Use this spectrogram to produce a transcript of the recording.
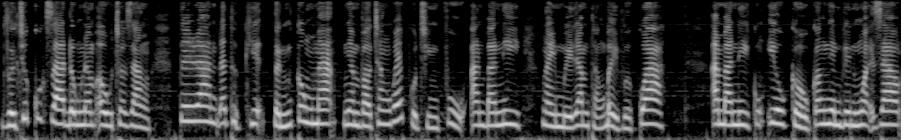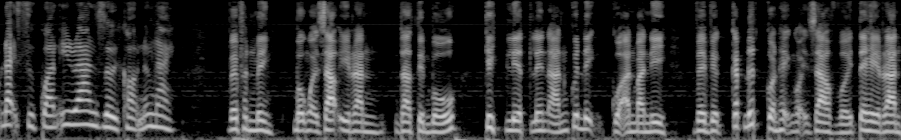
Giới chức quốc gia Đông Nam Âu cho rằng Tehran đã thực hiện tấn công mạng nhằm vào trang web của chính phủ Albany ngày 15 tháng 7 vừa qua. Albany cũng yêu cầu các nhân viên ngoại giao đại sứ quán Iran rời khỏi nước này. Về phần mình, Bộ Ngoại giao Iran ra tuyên bố kịch liệt lên án quyết định của Albany về việc cắt đứt quan hệ ngoại giao với Tehran,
